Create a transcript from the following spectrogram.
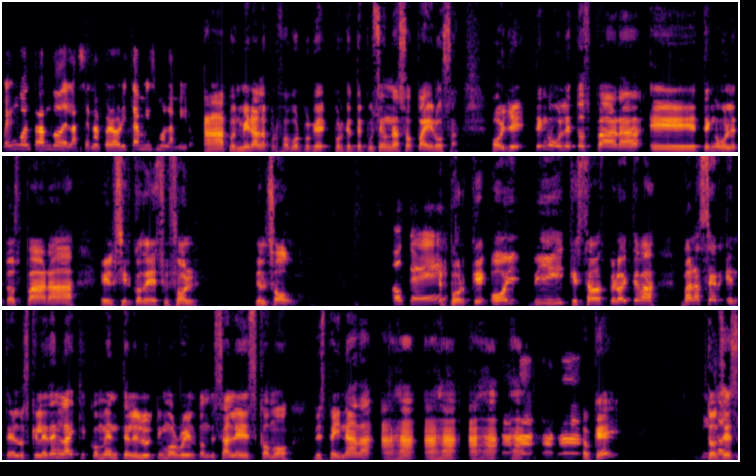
vengo entrando de la cena, pero ahorita mismo la miro. Ah, pues mírala, por favor, porque, porque te puse una sopa erosa. Oye, tengo boletos para, eh, tengo boletos para el circo de su sol, del sol. Ok. Porque hoy vi que estabas, pero ahí te va. Van a ser entre los que le den like y comenten el último reel donde sales como despeinada, ajá, ajá, ajá, Ajá. ¿Ok? Entonces-.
